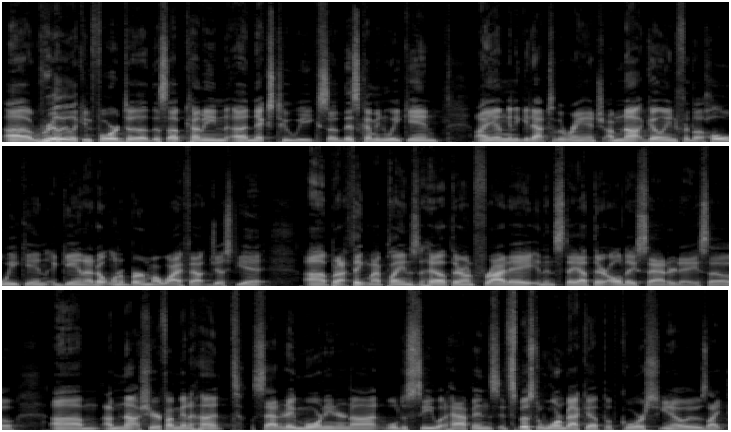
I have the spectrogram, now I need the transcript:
uh, really looking forward to this upcoming uh, next two weeks. So this coming weekend, I am going to get out to the ranch. I'm not going for the whole weekend. Again, I don't want to burn my wife out just yet. Uh, but I think my plan is to head out there on Friday and then stay out there all day Saturday. So um, I'm not sure if I'm going to hunt Saturday morning or not. We'll just see what happens. It's supposed to warm back up, of course. You know, it was like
